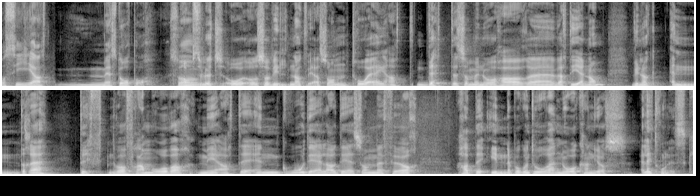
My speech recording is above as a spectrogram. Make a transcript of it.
og si at vi står på. Så, Absolutt. Og, og så vil det nok være sånn, tror jeg, at dette som vi nå har eh, vært igjennom, vil nok endre driften vår framover med at eh, en god del av det som vi før hadde inne på kontoret, nå kan gjøres elektronisk.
